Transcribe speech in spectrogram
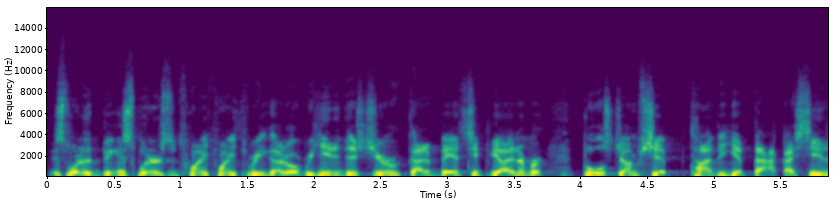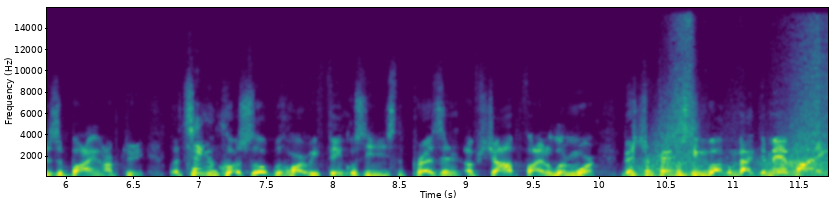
this is one of the biggest winners of 2023. Got overheated this year, got a bad CPI number. Bulls jump ship, time to get back. I see it as a buying opportunity. Let's take a closer look with Harley Finkelstein. He's the president of Shopify to learn more. Mr. Finkelstein, welcome back to Mad Money.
